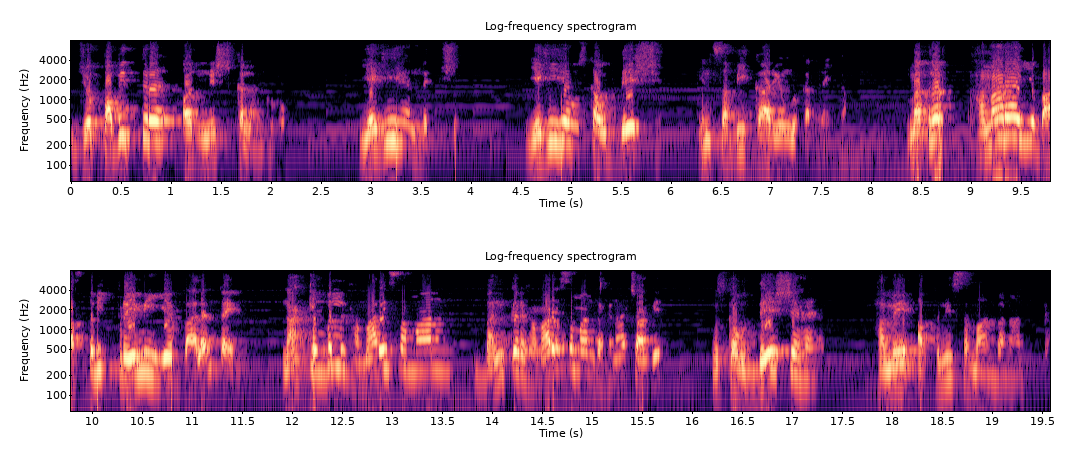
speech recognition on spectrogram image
जो पवित्र और निष्कलंक हो। यही है लक्ष्य, यही है उसका उद्देश्य इन सभी कार्यों को करने का। मतलब हमारा ये वास्तविक प्रेमी, ये वैलेंटाइन ना केवल हमारे समान बनकर हमारे समान रहना चाहे, उसका उद्देश्य है हमें अपने समान बनाने का,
